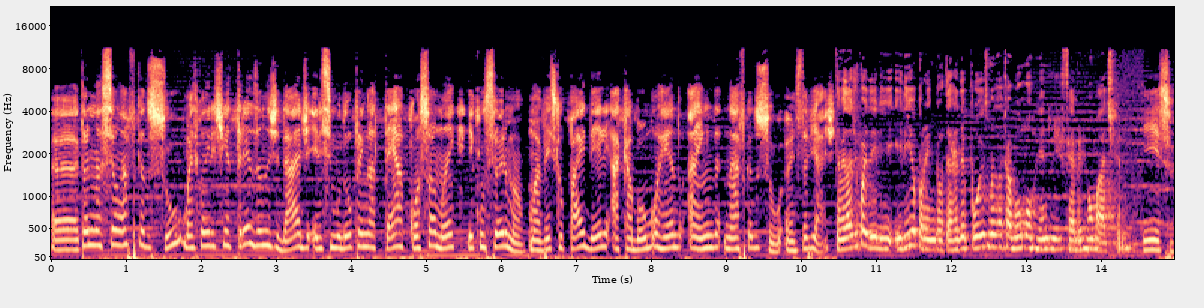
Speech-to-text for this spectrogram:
Uh, então ele nasceu na África do Sul, mas quando ele tinha 3 anos de idade, ele se mudou para Inglaterra com a sua mãe e com seu irmão, uma vez que o pai dele acabou morrendo ainda na África do Sul, antes da viagem. Na verdade, o pai dele iria para a Inglaterra depois, mas acabou morrendo de febre reumática. Né? Isso.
